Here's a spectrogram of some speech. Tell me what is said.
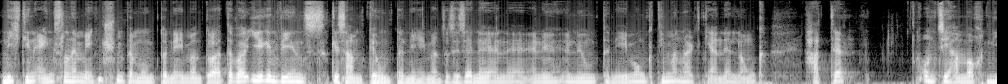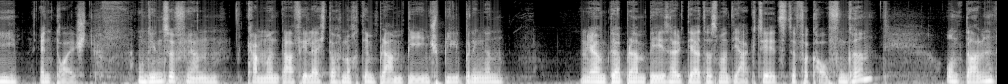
nicht in einzelne Menschen beim Unternehmen dort, aber irgendwie ins gesamte Unternehmen. Das ist eine, eine, eine, eine Unternehmung, die man halt gerne lang hatte und sie haben auch nie enttäuscht. Und insofern kann man da vielleicht auch noch den Plan B ins Spiel bringen. Ja, und der Plan B ist halt der, dass man die Aktie jetzt verkaufen kann und dann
